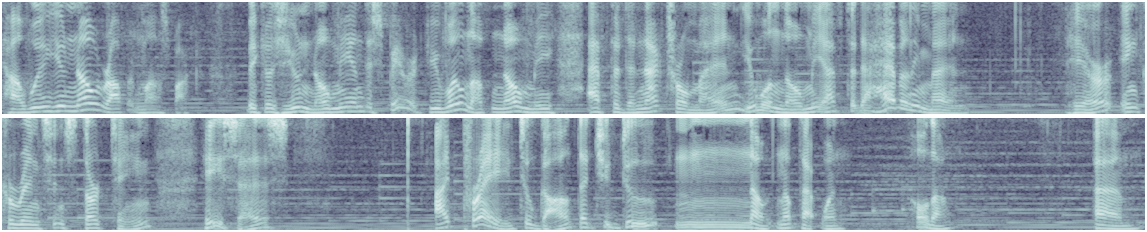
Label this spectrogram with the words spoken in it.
How will you know Robert Maasbach? Because you know me in the spirit. You will not know me after the natural man, you will know me after the heavenly man. Here in Corinthians 13, he says, I pray to God that you do. No, not that one. Hold on. Um,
